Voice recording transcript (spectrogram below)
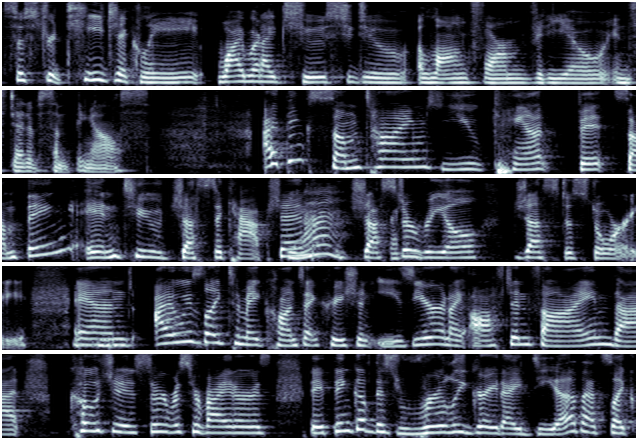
So, strategically, why would I choose to do a long form video instead of something else? I think sometimes you can't fit something into just a caption, yeah, just right. a reel, just a story. Mm-hmm. And I always like to make content creation easier. And I often find that coaches, service providers, they think of this really great idea that's like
